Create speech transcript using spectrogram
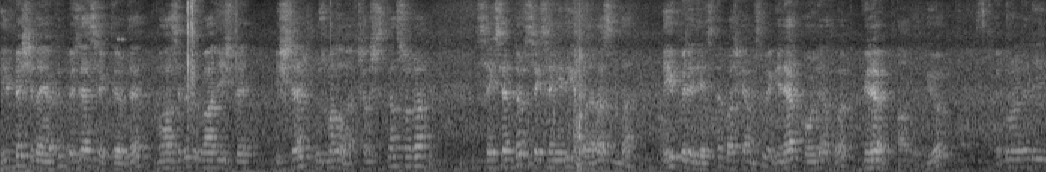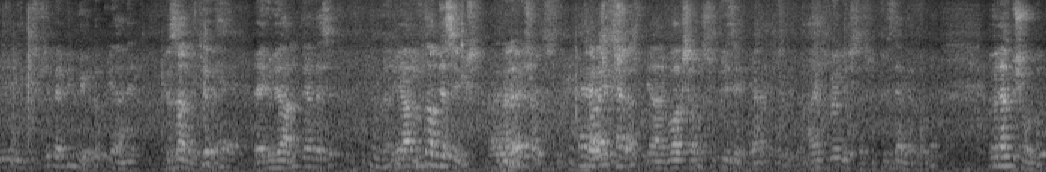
E, 25 yıla yakın özel sektörde muhasebe ve mali işte işler uzmanı olarak çalıştıktan sonra 84-87 yıllar arasında Eyüp Belediyesi'nde başkanlısı ve genel koordinatör olarak görev aldı diyor. E, Burayla ilgili ilginç bir şey ben bilmiyordum. Yani Rıza Bey değil mi? E, Hülya Hanım neredesin? Hülya Hanım'ın da amcasıymış. Öyle mi? Çalışmışlar. Yani bu akşamın sürprizi. Yani hayat böyle işte sürprizlerle konu. Öğrenmiş olduk.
